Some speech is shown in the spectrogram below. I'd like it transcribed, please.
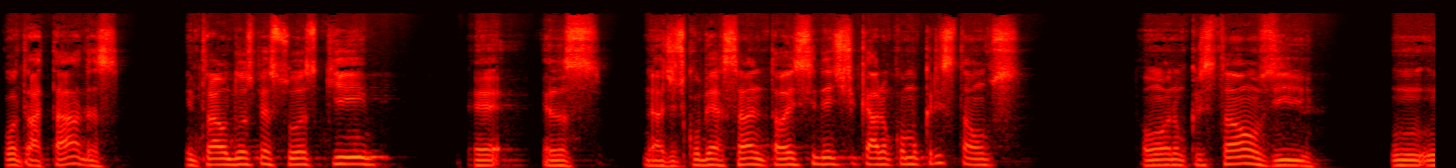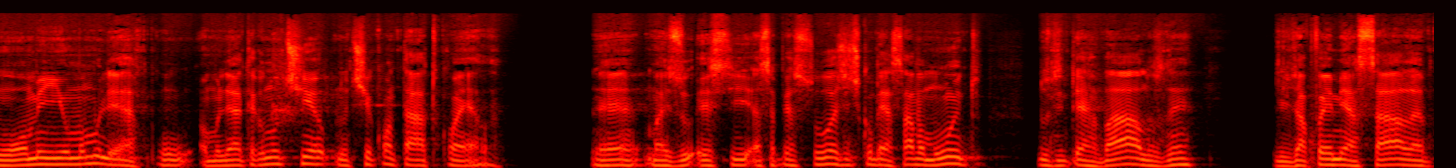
contratadas. Entraram duas pessoas que é, elas, né, a gente conversando, então eles se identificaram como cristãos. Então eram cristãos e um, um homem e uma mulher. A mulher até que eu não tinha, não tinha contato com ela. Né? Mas esse, essa pessoa, a gente conversava muito nos intervalos, né? Ele já foi à minha sala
